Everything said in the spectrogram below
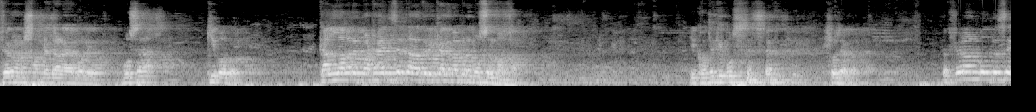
ফেরন সামনে দাঁড়ায় বলে মুসা কি বলো? কাল্লা মানে পাঠায় দিছে তাড়াতাড়ি কালিমা করে মুসলমান হয় এই কথা কি বুঝতেছেন সোজা কথা। তো বলতেছে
